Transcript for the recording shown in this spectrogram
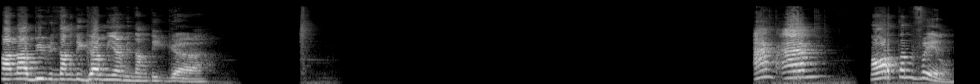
Hanabi bintang 3, Mia bintang 3. Vale.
